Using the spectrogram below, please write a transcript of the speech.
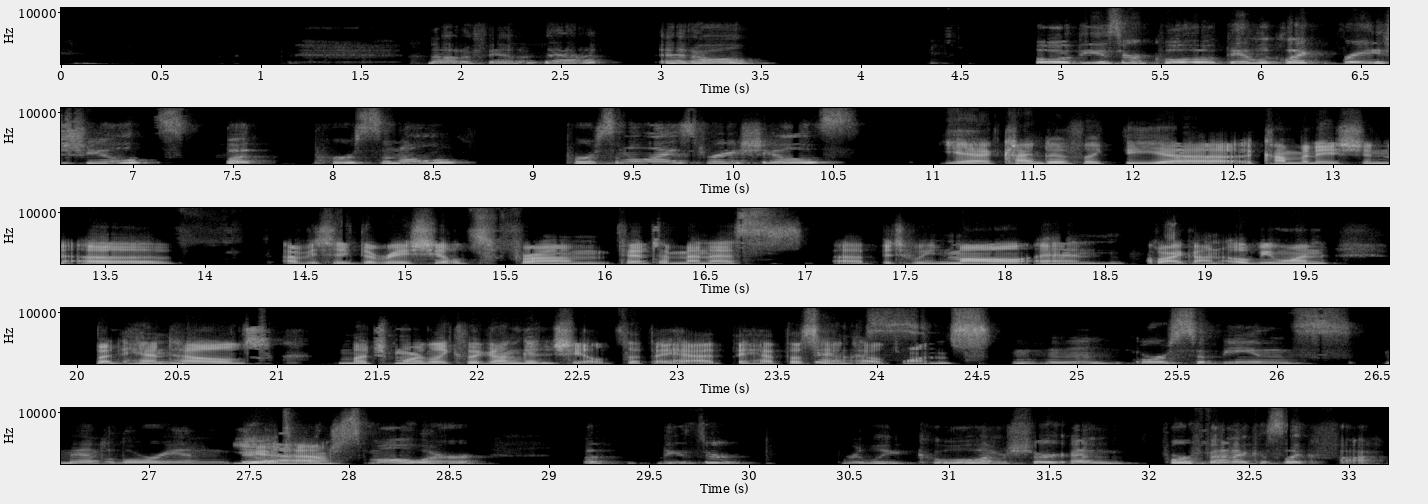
Not a fan of that at all. Oh, these are cool though. They look like ray shields, but personal, personalized ray shields. Yeah, kind of like the uh, a combination of obviously the ray shields from Phantom Menace uh, between Maul and Qui Gon Obi Wan, but Mhm. handheld, much more like the Gungan shields that they had. They had those handheld Yes. ones. hmm Or Sabine's Mandalorian. It Yeah. much smaller, but these are really cool, I'm sure. And poor Fennec is like, fuck.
